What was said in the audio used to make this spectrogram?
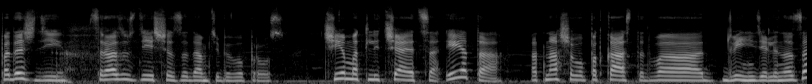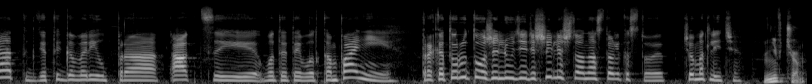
Подожди, сразу здесь сейчас задам тебе вопрос. Чем отличается это от нашего подкаста два, две недели назад, где ты говорил про акции вот этой вот компании, про которую тоже люди решили, что она столько стоит. В чем отличие? Ни в чем.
